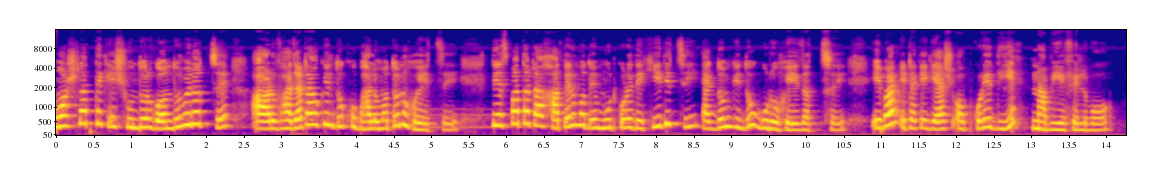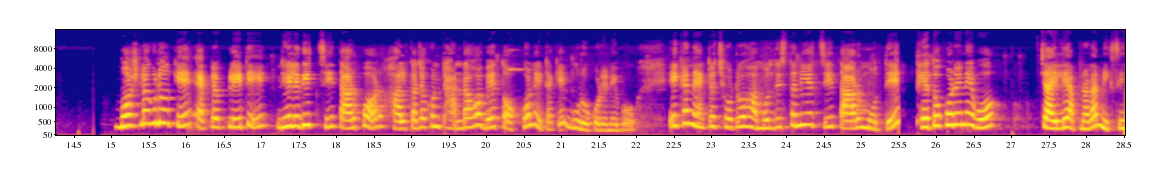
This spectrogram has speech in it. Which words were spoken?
মশলার থেকে সুন্দর গন্ধ বেরোচ্ছে আর ভাজাটাও কিন্তু খুব ভালো মতন হয়েছে। তেজপাতাটা হাতের মধ্যে মুট করে দেখিয়ে দিচ্ছি, একদম কিন্তু গুঁড়ো হয়ে যাচ্ছে। এবার এটাকে গ্যাস অফ করে দিয়ে নাবিয়ে ফেলব। মশলাগুলোকে একটা প্লেটে ঢেলে দিচ্ছি, তারপর হালকা যখন ঠান্ডা হবে তখন এটাকে গুঁড়ো করে নেব। এখানে একটা ছোট হামল দিস্তা নিয়েছি, তার মধ্যে থেতো করে নেব। চাইলে আপনারা মিক্সিং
